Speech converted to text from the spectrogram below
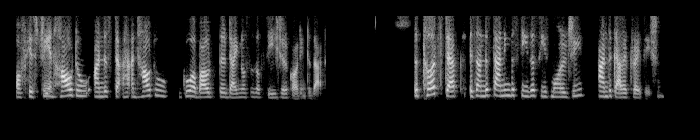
of history and how to understand and how to go about the diagnosis of seizure according to that. The third step is understanding the seizure semiology and the characterization.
